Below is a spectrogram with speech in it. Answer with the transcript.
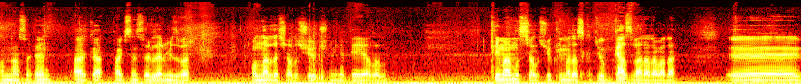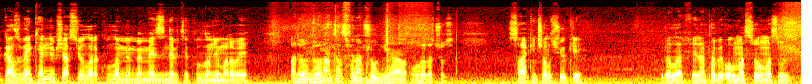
Ondan sonra ön arka park sensörlerimiz var. Onlar da çalışıyor. Şunu yine P'ye alalım. Klimamız çalışıyor. Klimada sıkıntı yok. Gaz var arabada. Ee, gazı ben kendim şahsi olarak kullanmıyorum. Ben benzinde bir tek kullanıyorum arabayı. Arabanın rolantası falan çok iyi ya. O kadar çok sakin çalışıyor ki. Buralar falan tabi olmazsa olmazımız.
